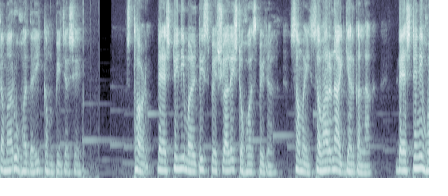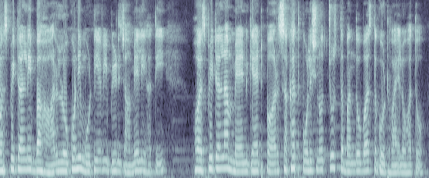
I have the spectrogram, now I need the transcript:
તમારું હૃદય કંપી જશે. સ્થળ, ડેસ્ટિની મલ્ટી સ્પેશિયાલિસ્ટ હોસ્પિટલ. સમય, સવારના અગિયાર કલાક. ડેસ્ટિની હોસ્પિટલની બહાર લોકોની મોટી એવી ભીડ જામેલી હતી. હોસ્પિટલના મેન ગેટ પર સખત પોલીસનો ચુસ્ત બંદોબસ્ત ગોઠવાયેલો હતો.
